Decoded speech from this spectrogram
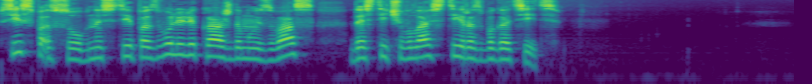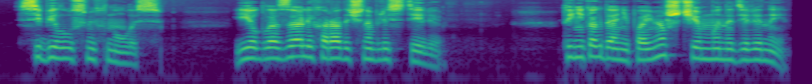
Все способности позволили каждому из вас достичь власти и разбогатеть. Сибила усмехнулась. Ее глаза лихорадочно блестели. «Ты никогда не поймешь, чем мы наделены,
